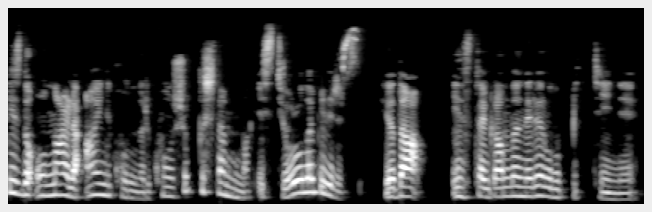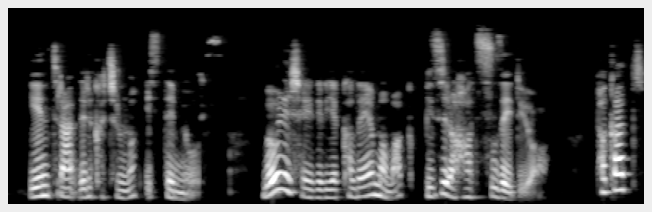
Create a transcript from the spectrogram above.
biz de onlarla aynı konuları konuşup dışlanmamak istiyor olabiliriz. Ya da Instagram'da neler olup bittiğini, yeni trendleri kaçırmak istemiyoruz. Böyle şeyleri yakalayamamak bizi rahatsız ediyor. Fakat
